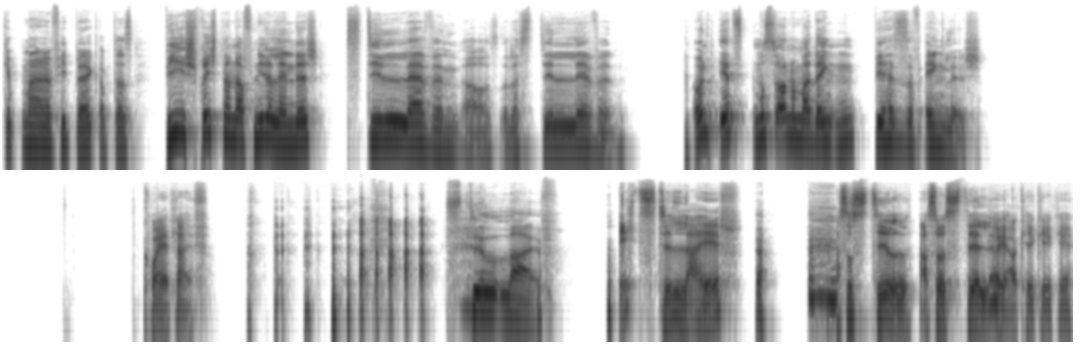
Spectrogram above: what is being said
gebt mal Feedback, ob das. Wie spricht man auf Niederländisch Still Leven aus? Oder Still Leven? Und jetzt musst du auch nochmal denken, wie heißt es auf Englisch? Quiet Life. Still Life. Echt Still Life? Ja. Achso, Still. Achso, Still. Ja, okay, okay, okay.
